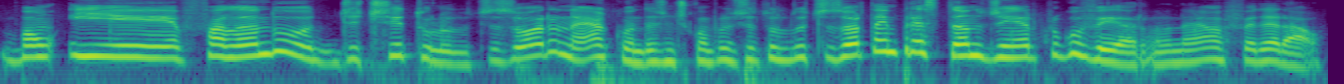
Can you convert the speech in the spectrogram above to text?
Bom, e falando de título do Tesouro, né? Quando a gente compra o título do Tesouro, está emprestando dinheiro para o governo, né? O federal.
